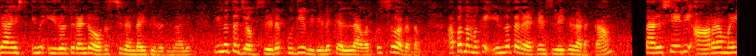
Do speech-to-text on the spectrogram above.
ഗായ്സ് ഇന്ന് ഇരുപത്തിരണ്ട് ഓഗസ്റ്റ് രണ്ടായിരത്തി ഇരുപത്തിനാല്. ഇന്നത്തെ ജോബ്സിയുടെ പുതിയ വീഡിയോയിലേക്ക് എല്ലാവർക്കും സ്വാഗതം. അപ്പൊ നമുക്ക് ഇന്നത്തെ വേക്കൻസിയിലേക്ക് കടക്കാം. തലശ്ശേരി ആറാം മൈൽ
